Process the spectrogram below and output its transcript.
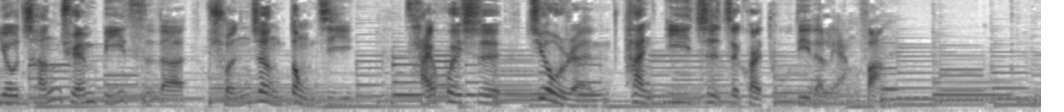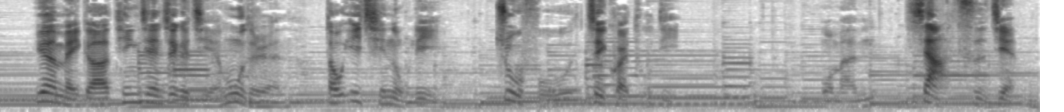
有成全彼此的纯正动机，才会是救人和医治这块土地的良方。愿每个听见这个节目的人都一起努力，祝福这块土地。我们下次见。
